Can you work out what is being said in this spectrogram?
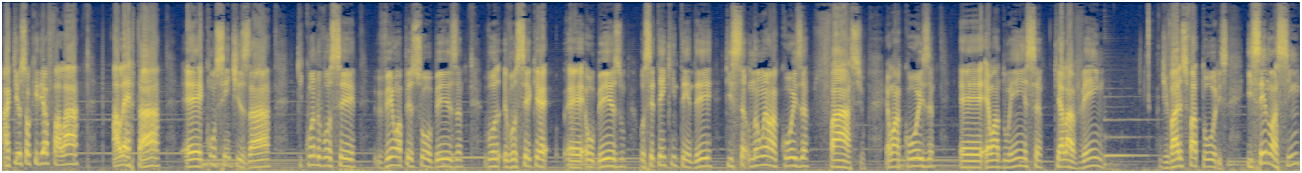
Aqui eu só queria falar, alertar, é, conscientizar que quando você vê uma pessoa obesa, você que é é, obeso, você tem que entender que não é uma coisa fácil, é uma coisa, é, é uma doença que ela vem de vários fatores. E sendo assim,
